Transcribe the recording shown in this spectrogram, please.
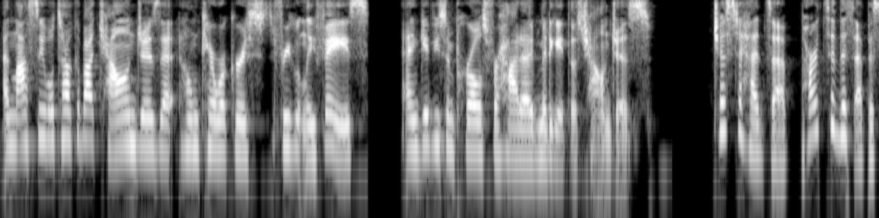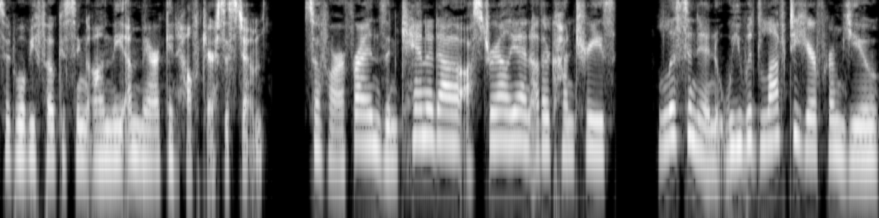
And lastly, we'll talk about challenges that home care workers frequently face and give you some pearls for how to mitigate those challenges. Just a heads up, parts of this episode will be focusing on the American healthcare system. So for our friends in Canada, Australia, and other countries, listen in. We would love to hear from you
